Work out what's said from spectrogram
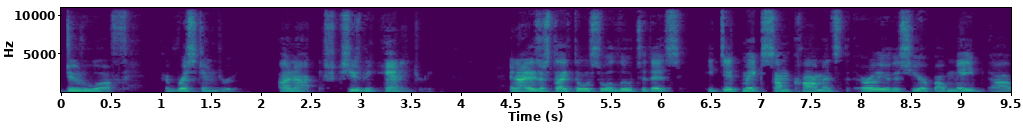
due to a, a wrist injury, uh, not excuse me, hand injury. And I just like to also allude to this. He did make some comments earlier this year about maybe uh,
